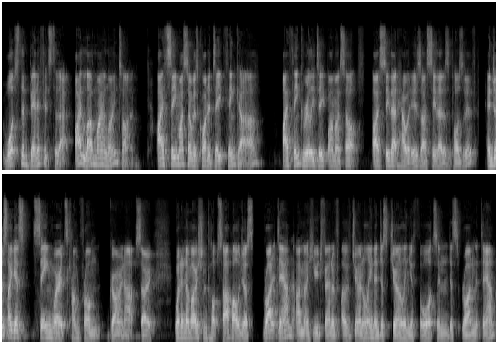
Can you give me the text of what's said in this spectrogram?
What's the benefits to that? I love my alone time. I see myself as quite a deep thinker. I think really deep by myself. I see that how it is. I see that as a positive. And just, I guess, seeing where it's come from growing up. So when an emotion pops up, I'll just write it down. I'm a huge fan of, of journaling and just journaling your thoughts and just writing it down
